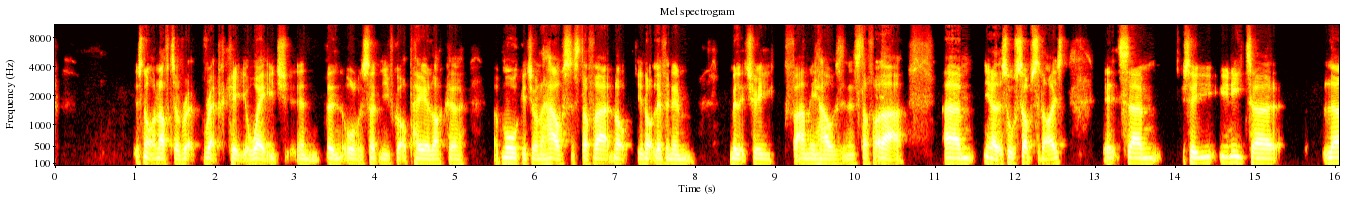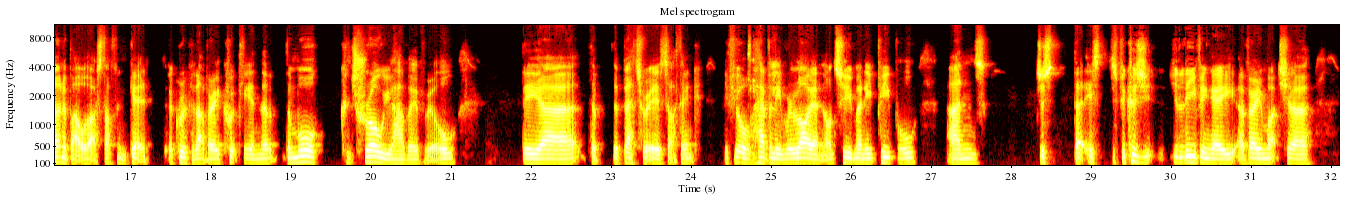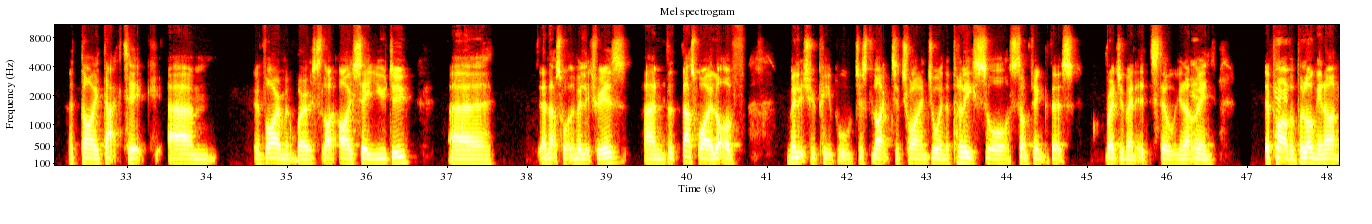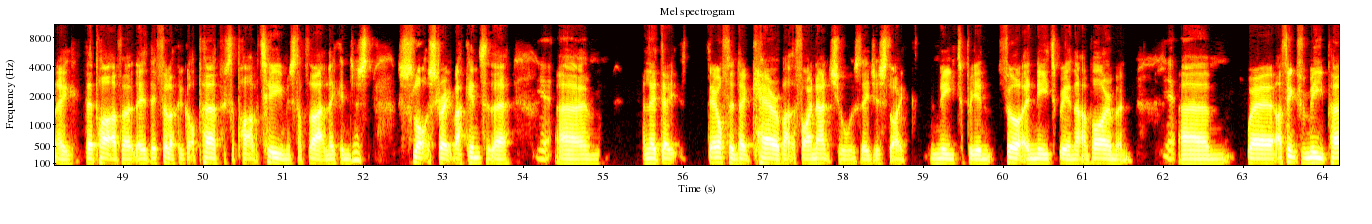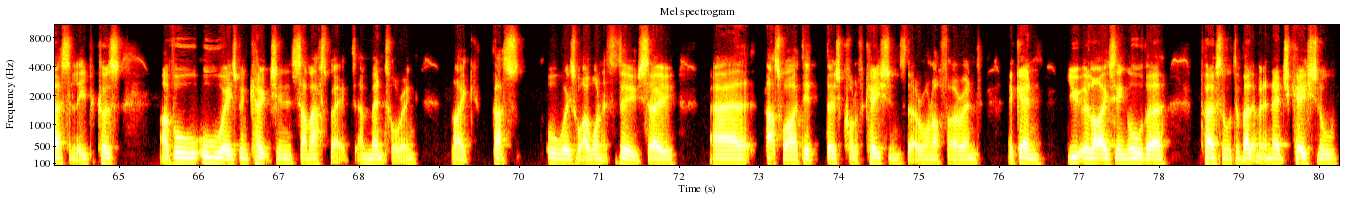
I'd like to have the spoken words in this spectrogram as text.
it's not enough to re- replicate your wage, and then all of a sudden you've got to pay like a, a mortgage on a house and stuff like that. Not you're not living in military family housing and stuff like that. Um, you know, it's all subsidised. It's um, so you, you need to learn about all that stuff and get a grip of that very quickly. And the the more control you have over it all, the uh, the the better it is. I think if you're heavily reliant on too many people and just that is just because you, are leaving a, a very much a, a didactic um, environment where it's like I say you do, uh, and that's what the military is, and that's why a lot of military people just like to try and join the police or something that's regimented still. You know what yeah. I mean? They're part yeah. of a belonging, aren't they? They're part of a. They, they feel like they've got a purpose. They're part of a team and stuff like that, and they can just slot straight back into there. Yeah. Um, and they they they often don't care about the financials. They just like need to be in feel they need to be in that environment. Um, where I think for me personally, because I've all, always been coaching in some aspect and mentoring, like that's always what I wanted to do. So uh, that's why I did those qualifications that are on offer. And again, utilizing all the personal development and educational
